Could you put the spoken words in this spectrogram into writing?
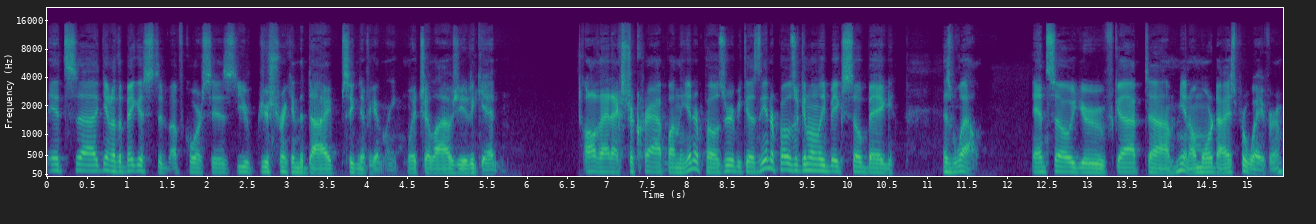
it's uh, you know the biggest, of course, is you you're shrinking the die significantly, which allows you to get all that extra crap on the interposer because the interposer can only be so big as well, and so you've got um, you know more dies per wafer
